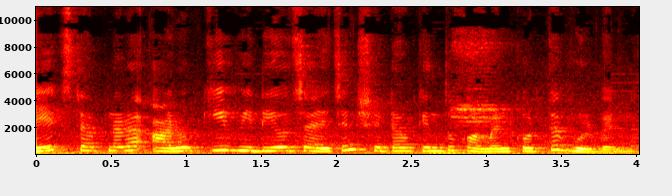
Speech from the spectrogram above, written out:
নেক্সট আপনারা আরও কি ভিডিও চাইছেন সেটাও কিন্তু কমেন্ট করতে ভুলবেন না।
